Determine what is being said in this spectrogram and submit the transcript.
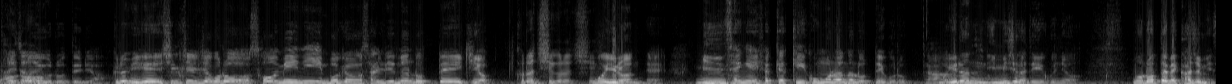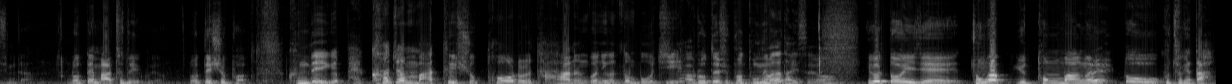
돈다잘 있잖아요 벌어. 이거 롯데리아. 그럼 이게 실질적으로 서민이 먹여 살리는 롯데 기업 그렇지 그렇지 뭐 이런 예. 민생에 혁혁히 공헌하는 롯데그룹 아. 뭐 이런 이미지가 되겠군요. 뭐 롯데백화점이 있습니다. 롯데마트도 있고요. 롯데 슈퍼. 근데 이게 백화점 마트 슈퍼를 다 하는 건 이건 또 뭐지? 아 롯데 슈퍼 동네마다 다 있어요. 이걸 또 이제 종합 유통망을 또 구축했다.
